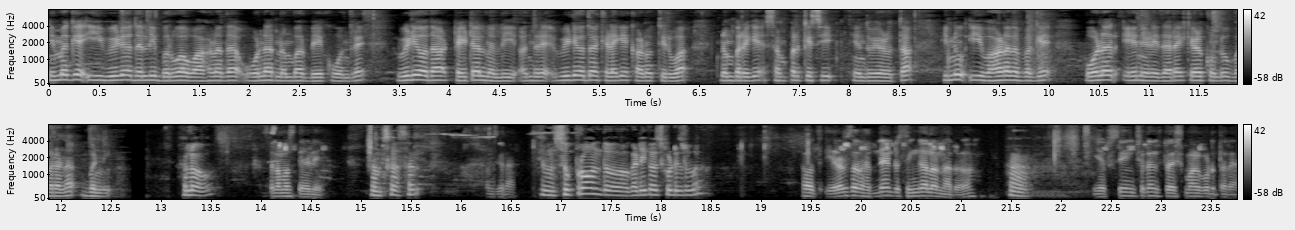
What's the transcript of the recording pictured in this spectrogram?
ನಿಮಗೆ ಈ ವಿಡಿಯೋದಲ್ಲಿ ಬರುವ ವಾಹನದ ಓನರ್ ನಂಬರ್ ಬೇಕು ಅಂದರೆ ವಿಡಿಯೋದ ಟೈಟಲ್ನಲ್ಲಿ ಅಂದರೆ ವಿಡಿಯೋದ ಕೆಳಗೆ ಕಾಣುತ್ತಿರುವ ನಂಬರಿಗೆ ಸಂಪರ್ಕಿಸಿ ಎಂದು ಹೇಳುತ್ತಾ ಇನ್ನು ಈ ವಾಹನದ ಬಗ್ಗೆ ಓನರ್ ಏನು ಹೇಳಿದ್ದಾರೆ ಕೇಳಿಕೊಂಡು ಬರೋಣ ಬನ್ನಿ. ಹಲೋ. ಸರ್ ನಮಸ್ತೆ ಹೇಳಿ. ನಮಸ್ಕಾರ ಸರ್. ನಮಸ್ಕಾರ. ಸುಪ್ರೋ ಒಂದು ಗಾಡಿ ಕಳಿಸ್ಕೊಟ್ಟಿದ್ರಲ್ಲ ಹೌದು ಎರಡ್ ಸಾವಿರದ ಹದಿನೆಂಟು ಸಿಂಗಲ್ ಓನರ್ ಹಾಂ. ಎಫ್ ಸಿ ಇನ್ಶೂರೆನ್ಸ್ ಫ್ರೆಶ್ ಮಾಡಿಕೊಡ್ತಾರೆ.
